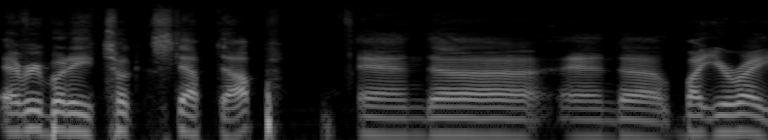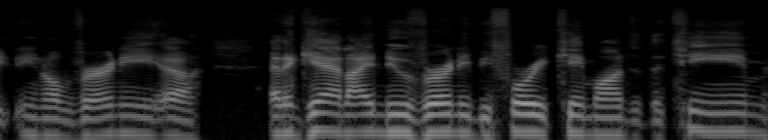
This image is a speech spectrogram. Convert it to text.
everybody took stepped up, and uh, and uh, but you're right. You know, Vernie. Uh, and again, I knew Vernie before he came onto the team,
